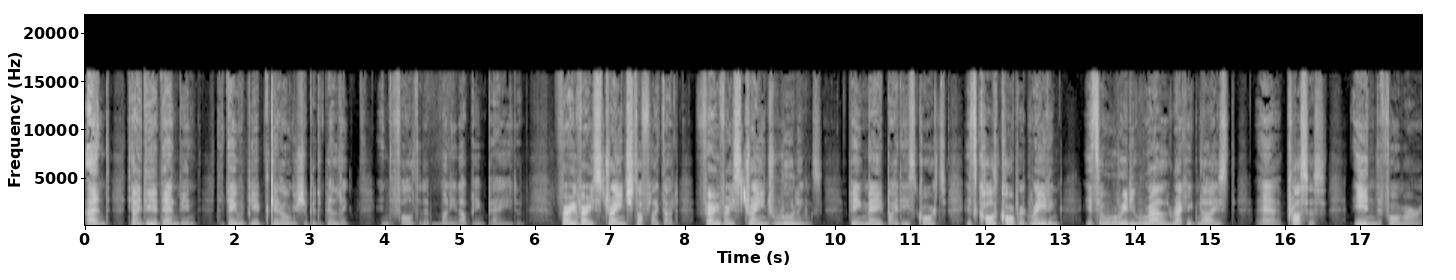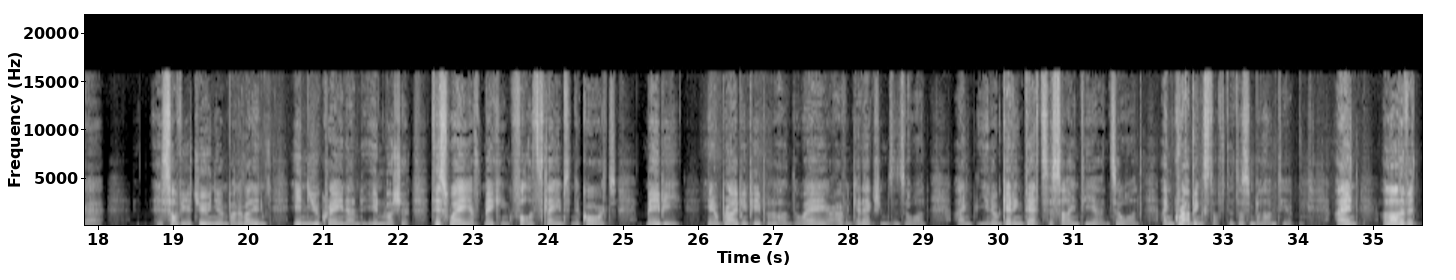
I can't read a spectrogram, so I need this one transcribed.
and the idea then being that they would be able to get ownership of the building in default of the money not being paid. And very, very strange stuff like that. Very, very strange rulings being made by these courts. It's called corporate raiding. It's a really well recognized uh, process in the former uh, Soviet Union, but well, in, in Ukraine and in Russia. This way of making false claims in the courts, maybe you know, bribing people along the way or having connections and so on, and you know, getting debts assigned to you and so on, and grabbing stuff that doesn't belong to you. And a lot of it,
